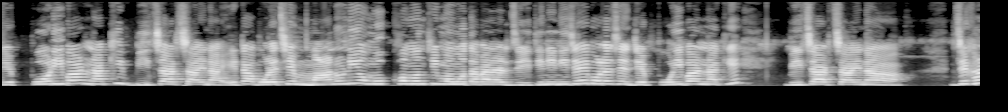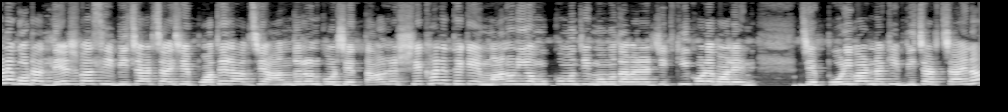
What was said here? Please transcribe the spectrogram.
যে পরিবার নাকি বিচার চায় না এটা বলেছে মাননীয় মুখ্যমন্ত্রী মমতা ব্যানার্জি। তিনি নিজেই বলেছেন যে পরিবার নাকি বিচার চায় না। যেখানে গোটা দেশবাসী বিচার চাইছে পথে লাভছে আন্দোলন করছে, তাহলে সেখানে থেকে মাননীয় মুখ্যমন্ত্রী মমতা ব্যানার্জি কি করে বলেন যে পরিবার নাকি বিচার চায় না?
